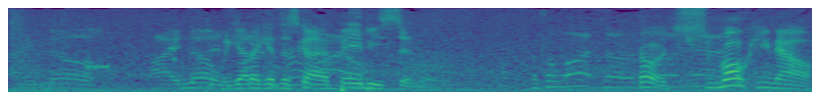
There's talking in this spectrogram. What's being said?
I know. I know. We gotta get this guy a babysitter. That's a lot, though. That's Bro, a lot, it's yeah. smoking now.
